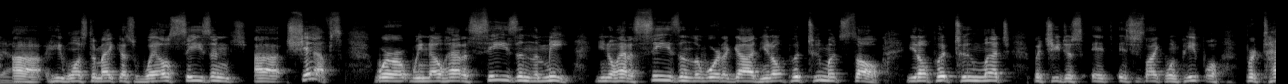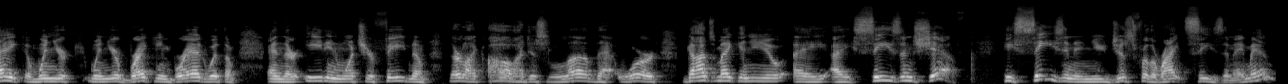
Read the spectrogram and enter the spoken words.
Yeah. Uh, he wants to make us well seasoned uh, chefs where we know how to season season the meat. You know how to season the word of God. You don't put too much salt. You don't put too much, but you just it, it's just like when people partake and when you're when you're breaking bread with them and they're eating what you're feeding them, they're like, "Oh, I just love that word." God's making you a a seasoned chef. He's seasoning you just for the right season. Amen.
